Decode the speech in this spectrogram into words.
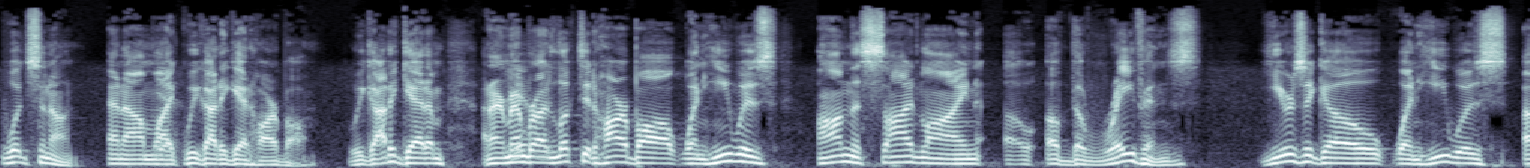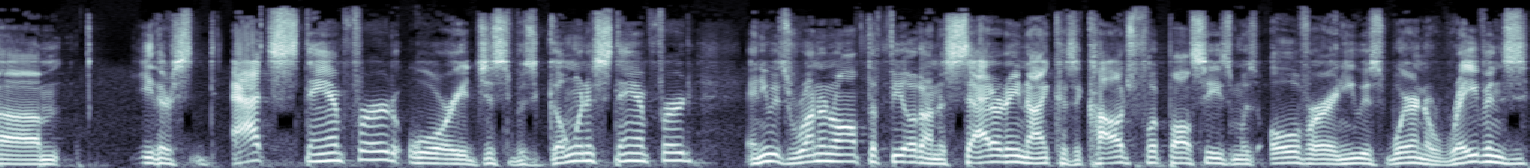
Woodson on, and I'm like, we got to get Harbaugh. We got to get him. And I remember I looked at Harbaugh when he was on the sideline of, of the Ravens years ago when he was um, either at Stanford or he just was going to Stanford. And he was running off the field on a Saturday night because the college football season was over, and he was wearing a Ravens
